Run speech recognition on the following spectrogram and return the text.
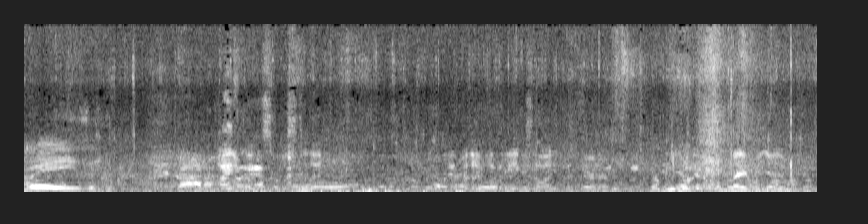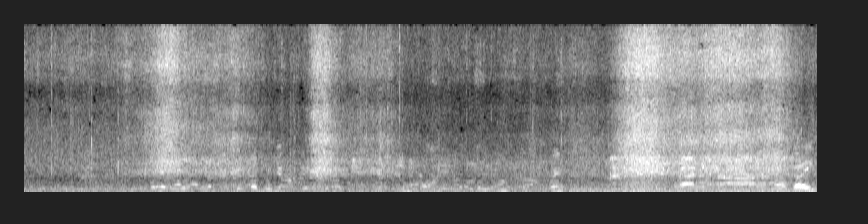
Crazy. okay?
